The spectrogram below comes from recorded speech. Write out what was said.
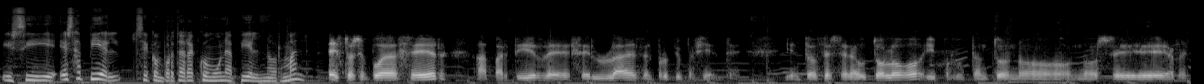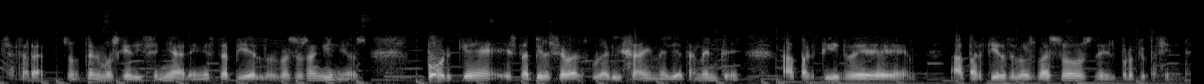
y si esa piel se comportará como una piel normal. Esto se puede hacer a partir de células del propio paciente y entonces será autólogo y por lo tanto no, no se rechazará. No tenemos que diseñar en esta piel los vasos sanguíneos porque esta piel se vasculariza inmediatamente a partir de a partir de los vasos del propio paciente.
